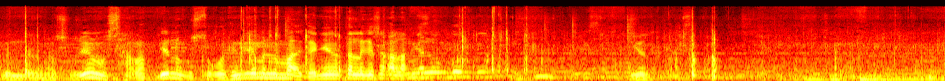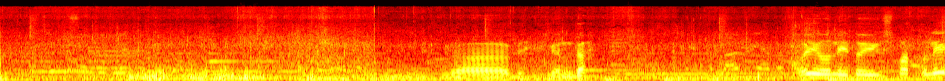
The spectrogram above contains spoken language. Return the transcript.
Ganda ng asus. Yun, masarap yan. Ang gusto ko. Hindi naman lama. Ganyan na talaga sa kalaki. Galunggong din yun. Grabe, ganda. Ayun, ito yung spot uli.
